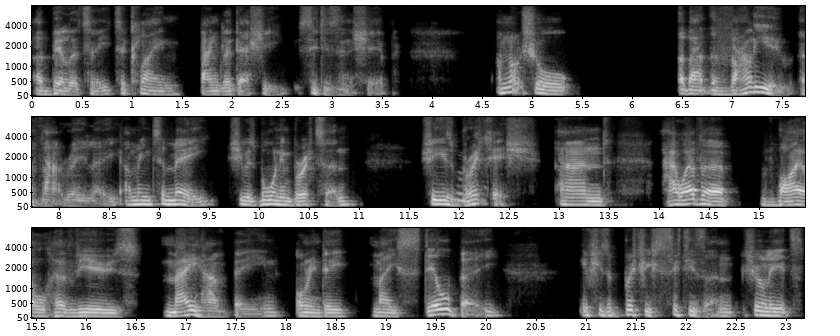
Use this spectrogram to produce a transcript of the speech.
ability to claim Bangladeshi citizenship. I'm not sure about the value of that, really. I mean, to me, she was born in Britain, she is mm. British. And however vile her views may have been, or indeed may still be, if she's a British citizen, surely it's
